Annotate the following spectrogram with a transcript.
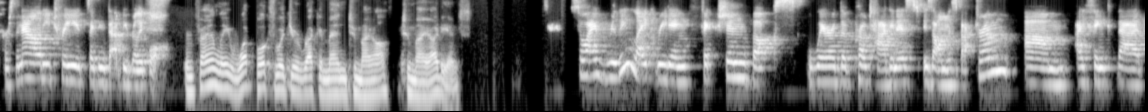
personality traits. I think that'd be really cool. And finally, what books would you recommend to my to my audience? So I really like reading fiction books where the protagonist is on the spectrum. Um, I think that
